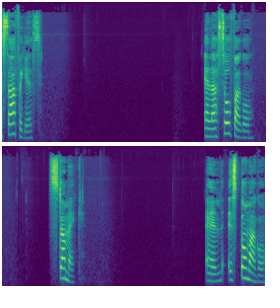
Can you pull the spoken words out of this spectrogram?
Esophagus. El esófago. Stomach. El estómago.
